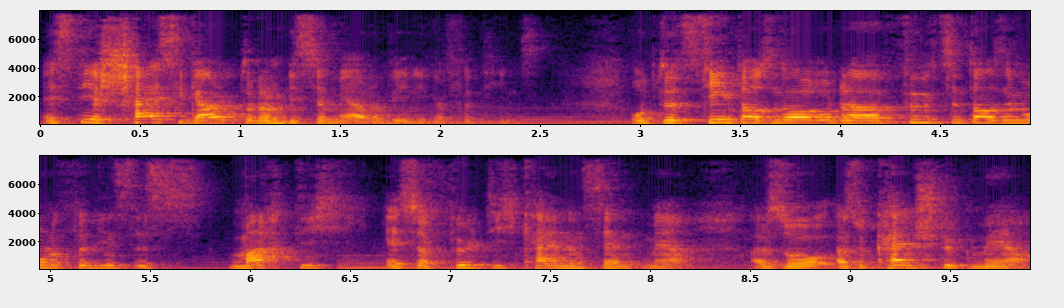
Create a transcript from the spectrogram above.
ist dir scheißegal, ob du dann ein bisschen mehr oder weniger verdienst. Ob du jetzt 10.000 Euro oder 15.000 im Monat verdienst, es macht dich, es erfüllt dich keinen Cent mehr. Also, also kein Stück mehr.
